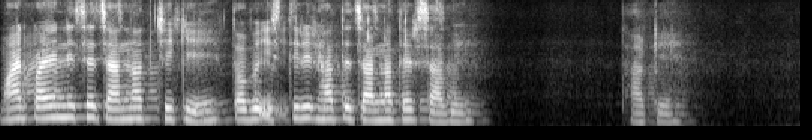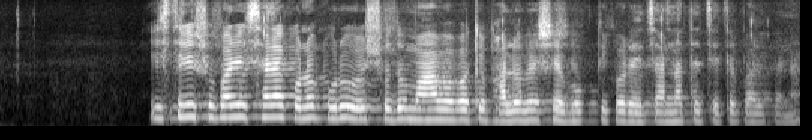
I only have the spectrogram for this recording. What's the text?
মায়ের পায়ের নিচে জান্নাত ঠিকই, তবে স্ত্রীর হাতে জান্নাতের চাবি থাকে। স্ত্রীর সুপারিশ ছাড়া কোনো পুরুষ শুধু মা বাবাকে ভালোবেসে ভক্তি করে জান্নাতে যেতে পারবে না।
